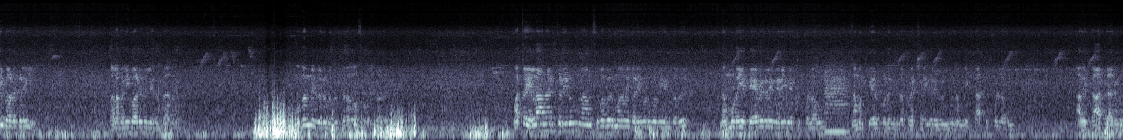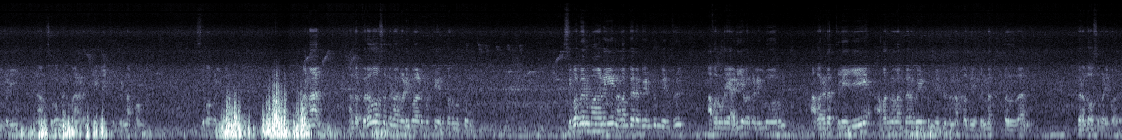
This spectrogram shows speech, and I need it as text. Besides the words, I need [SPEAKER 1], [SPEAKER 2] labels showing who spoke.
[SPEAKER 1] வழிபாடுகளில் பல வழிபாடுகள் இருந்தாலும் முதன்மை பெறுவது பிரதோஷ வழிபாடு மற்ற எல்லா நாட்களிலும் நாம் சிவபெருமானை வழிபடுவது என்பது நம்முடைய தேவைகளை நிறைவேற்றிக் கொள்ளவும் நமக்கு ஏற்படுகின்ற பிரச்சனைகளிலிருந்து நம்மை காத்துக்கொள்ளவும் அதை காத்து அருளும்படி நாம் சிவபெருமானிடத்தில் வைக்கும் விண்ணப்பம் சிவ வழிபாடு ஆனால் அந்த பிரதோஷத்தின வழிபாடு பற்றி என்பது மட்டும் சிவபெருமானே நலம் பெற வேண்டும் என்று அவருடைய அடியவர்கள் எல்லோரும் அவரிடத்திலேயே அவர் நலம் பெற வேண்டும் என்று விண்ணப்பது விண்ணப்பதுதான் பிரதோஷ வழிபாடு.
